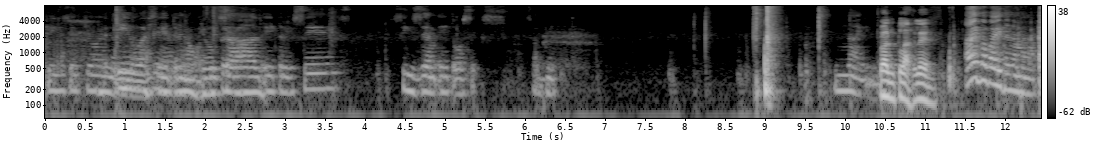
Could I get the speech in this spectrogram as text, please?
Reset your name. Iwas Okay, yan, tingnan ko. joker. Rizal, 836. Si Zem, 806. Submit. 9. One plug, Len. Ay, babayad na naman ako.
